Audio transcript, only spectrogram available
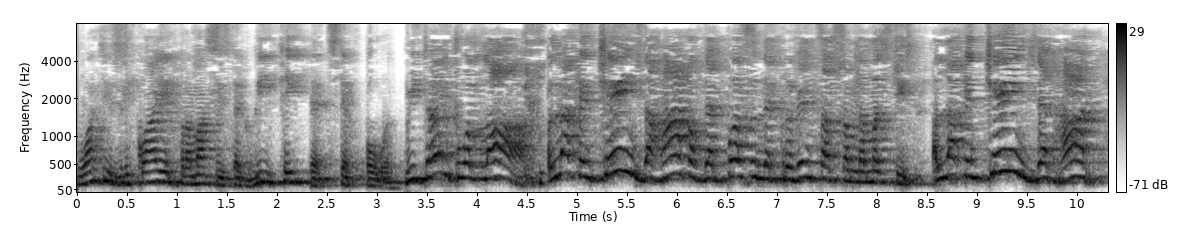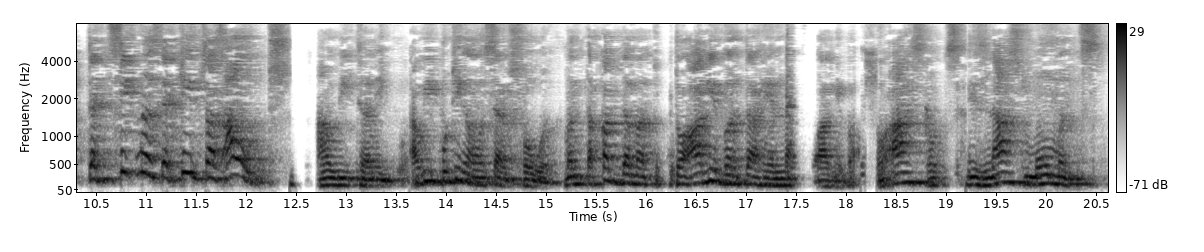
What is required from us is that we take that step forward. We turn to Allah. Allah can change the heart of that person that prevents us from the masjid. Allah can change that heart, that sickness that keeps us out. Are we turning? Are we putting ourselves forward? Man taqaddama to aage barta hai Allah to aage barta. So ask ourselves, these last moments,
